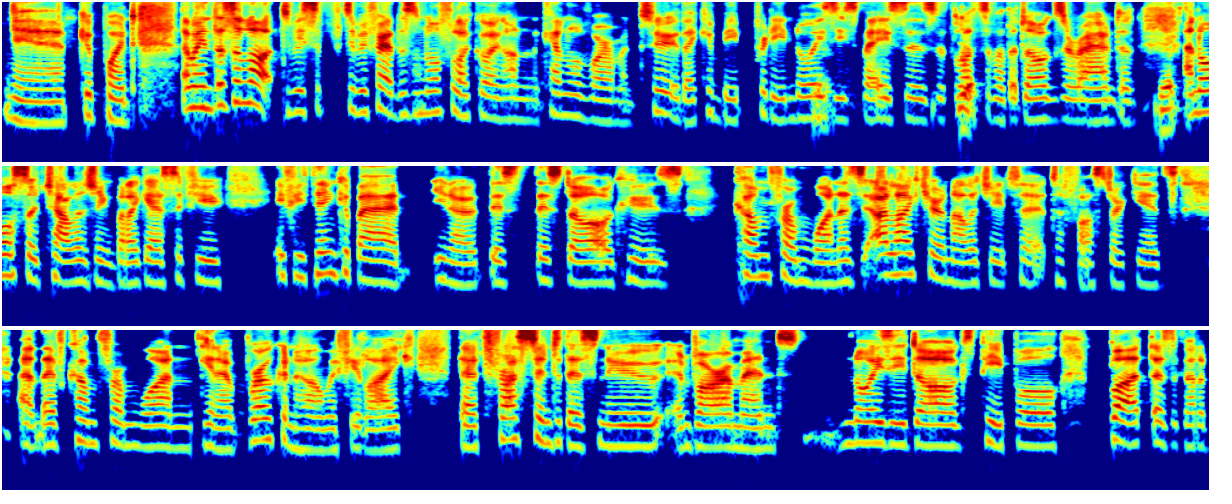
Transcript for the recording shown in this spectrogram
Yeah, good point. I mean, there's a lot to be to be fair. There's an awful lot going on in the kennel environment too. They can be pretty noisy spaces with lots of other dogs around, and yep. and also challenging. But I guess if you if you think about you know this this dog who's come from one as i liked your analogy to, to foster kids and they've come from one you know broken home if you like. They're thrust into this new environment noisy dogs people but there's got a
